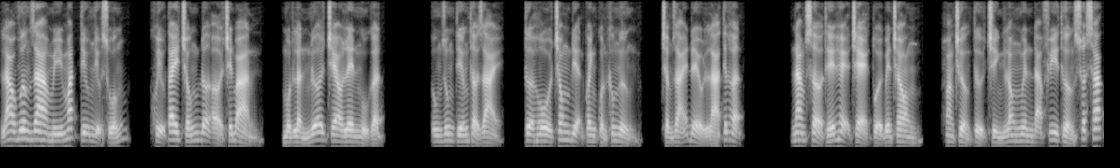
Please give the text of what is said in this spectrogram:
lão vương ra mí mắt tiêu nhịu xuống, khuỷu tay chống đỡ ở trên bàn, một lần nữa treo lên ngủ gật. Ung dung tiếng thở dài, tựa hồ trong điện quanh quẩn không ngừng, chậm rãi đều là tiếc hận. Nam sở thế hệ trẻ tuổi bên trong, hoàng trưởng tử Trình Long Nguyên đã phi thường xuất sắc,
